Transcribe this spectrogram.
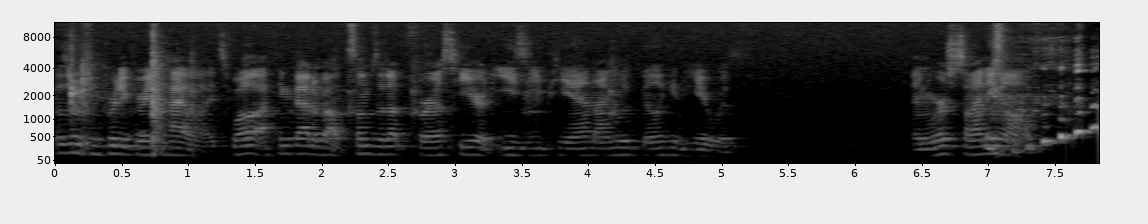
Those are some pretty great highlights. Well, I think that about sums it up for us here at EZPN. I'm Luke Milligan here with and we're signing off.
